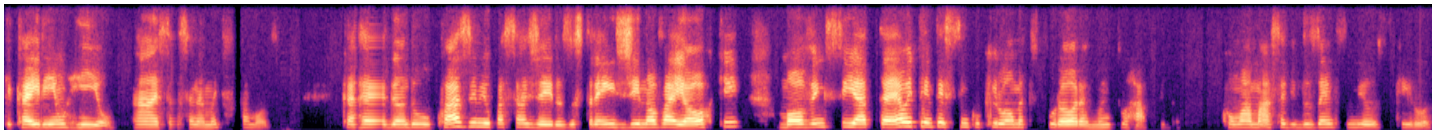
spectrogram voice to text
que cairia um rio. Ah, essa cena é muito famosa. Carregando quase mil passageiros, os trens de Nova York movem-se até 85 km por hora, muito rápido, com uma massa de 200 mil quilos.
